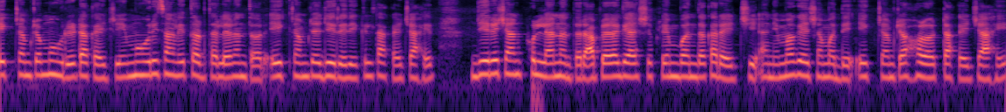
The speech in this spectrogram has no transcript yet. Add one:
एक चमचा मोहरी टाकायची. मोहरी चांगली तडतडल्यानंतर एक चमचा जिरे देखील टाकायचे आहेत. जिरे छान फुलल्यानंतर आपल्याला गॅसची फ्लेम बंद करायची आणि मग याच्यामध्ये एक चमचा हळद टाकायची आहे.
